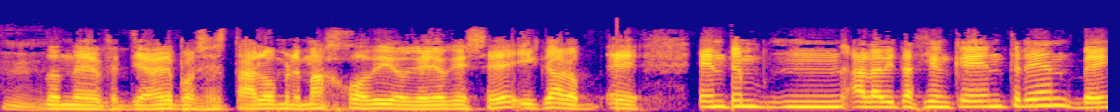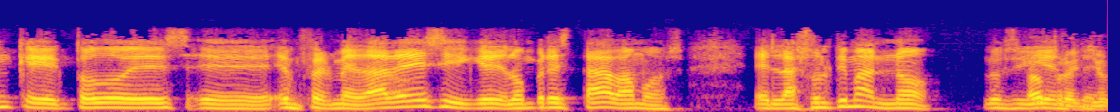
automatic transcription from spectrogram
Hmm. donde efectivamente pues está el hombre más jodido que yo que sé. Y claro, eh, entren mm, a la habitación que entren, ven que todo es eh, enfermedades y que el hombre está, vamos, en las últimas no, lo No, siguiente. pero yo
